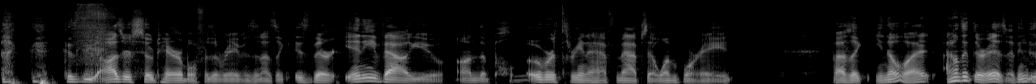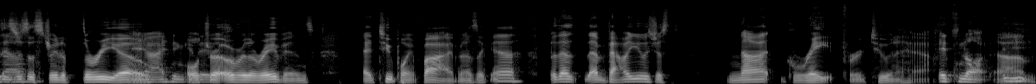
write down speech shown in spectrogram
because the odds are so terrible for the Ravens, and I was like, is there any value on the pl- over three and a half maps at one four eight? But I was like, you know what? I don't think there is. I think this is just a straight up 3-0 yeah, I think ultra over the Ravens at 2.5. And I was like, yeah, but that that value is just not great for two and a half. It's not. Um,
